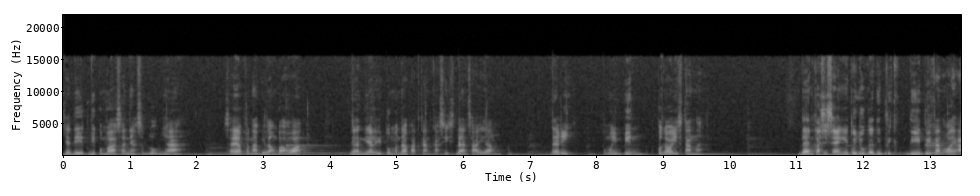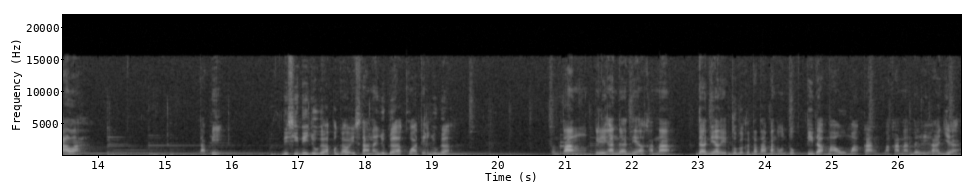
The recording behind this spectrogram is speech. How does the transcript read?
Jadi di pembahasan yang sebelumnya saya pernah bilang bahwa Daniel itu mendapatkan kasih dan sayang dari pemimpin pegawai istana. Dan kasih sayang itu juga diberi, diberikan oleh Allah. Tapi di sini juga pegawai istana juga khawatir juga tentang pilihan Daniel karena Daniel itu berketetapan untuk tidak mau makan makanan dari raja,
